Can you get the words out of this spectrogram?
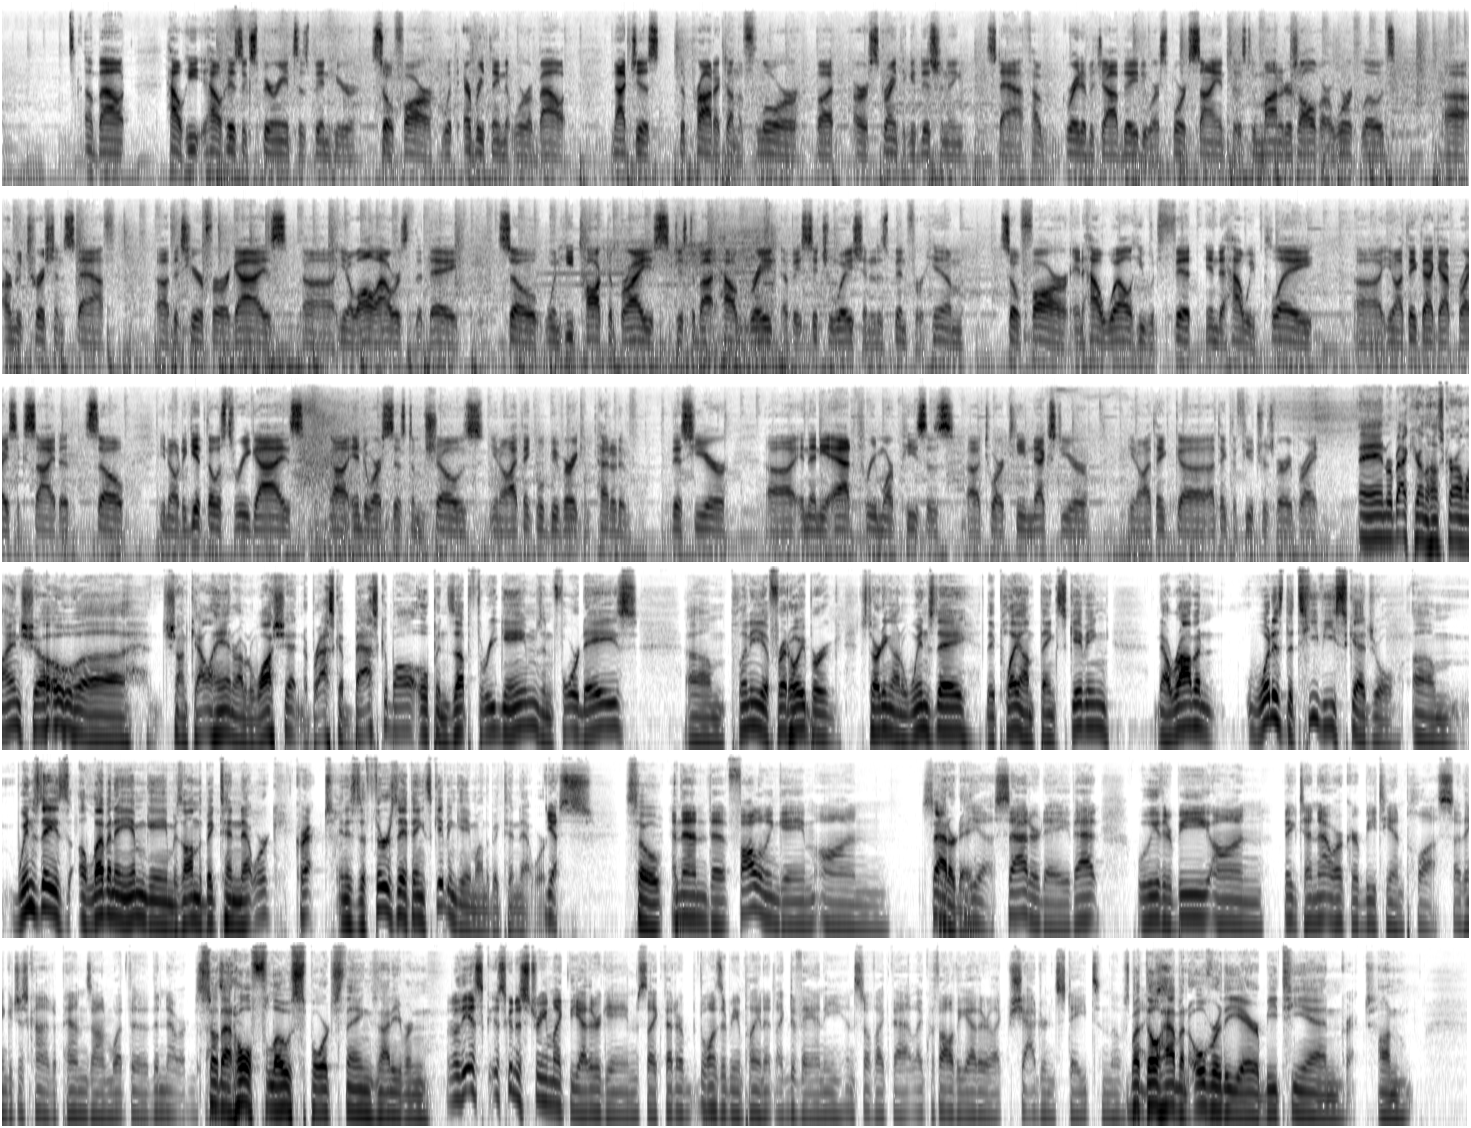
about how he how his experience has been here so far with everything that we're about not just the product on the floor, but our strength and conditioning staff, how great of a job they do, our sports scientist who monitors all of our workloads, uh, our nutrition staff uh, that's here for our guys, uh, you know, all hours of the day. So when he talked to Bryce just about how great of a situation it has been for him so far and how well he would fit into how we play, uh, you know, I think that got Bryce excited. So you know, to get those three guys uh, into our system shows, you know, I think we'll be very competitive this year, uh, and then you add three more pieces uh, to our team next year. You know, I think uh, I think the future is very bright. And we're back here on the Husker Online show. Uh, Sean Callahan, Robin Washut, Nebraska basketball opens up three games in four days. Um, plenty of Fred Hoiberg starting on Wednesday. They play on Thanksgiving. Now, Robin, what is the TV schedule? Um, Wednesday's 11 a.m. game is on the Big Ten Network. Correct. And is the Thursday Thanksgiving game on the Big Ten Network? Yes. So And then the following game on Saturday. yeah, Saturday, that will either be on Big Ten Network or BTN Plus. I think it just kind of depends on what the, the network decides. So that whole flow sports thing's not even. Well, it's, it's going to stream like the other games, like that are the ones that are being played at like Devaney and stuff like that, like with all the other like Chadron states and those. But types. they'll have an over-the-air BTN. Correct. On.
